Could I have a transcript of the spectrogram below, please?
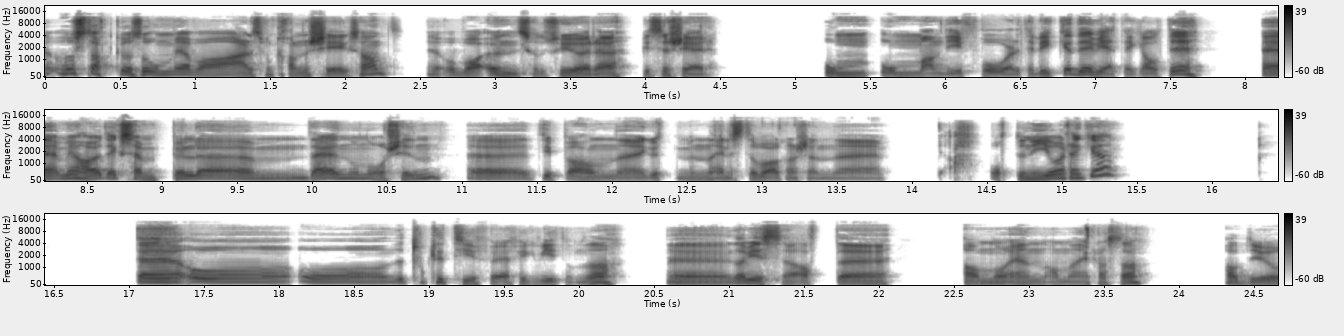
så snakker vi også om ja, hva er det som kan skje, ikke sant? og hva ønsker du skal gjøre hvis det skjer. Om, om man de får det til eller ikke, det vet jeg ikke alltid. Eh, men jeg har et eksempel. Eh, det er noen år siden. Eh, tipper han gutten min eldste var kanskje en åtte-ni ja, år, tenker jeg. Og, og, det tok litt tid før jeg fikk vite om det. Da, da viste det seg at han og en annen i klassa hadde jo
